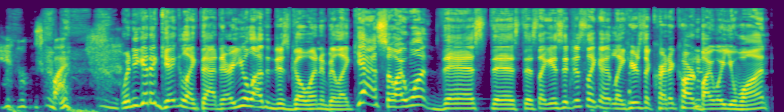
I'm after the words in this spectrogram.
it was quite. when you get a gig like that, are you allowed to just go in and be like, yeah, so I want this, this, this? Like, is it just like a like here's the credit card, buy what you want?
